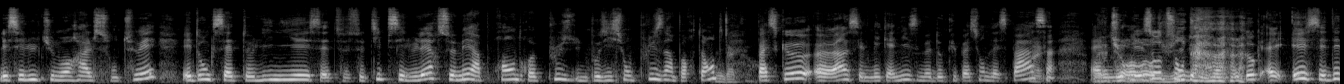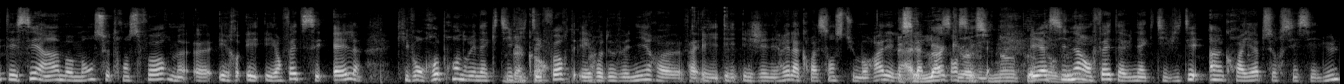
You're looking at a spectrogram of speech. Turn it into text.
les cellules tumorales sont tuées. Et donc cette lignée, cette, ce type cellulaire se met à prendre plus une position plus importante parce que euh, hein, c'est le mécanisme d'occupation de l'espace. Les, autres sont donc, et, ces DTC à un moment se transforment et et, en fait, c'est elles qui vont reprendre une activité forte et redevenir, euh, et, générer la croissance tumorale et, la, la croissance cellulaire. Et Acina, en fait, a une activité incroyable sur ces cellules,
